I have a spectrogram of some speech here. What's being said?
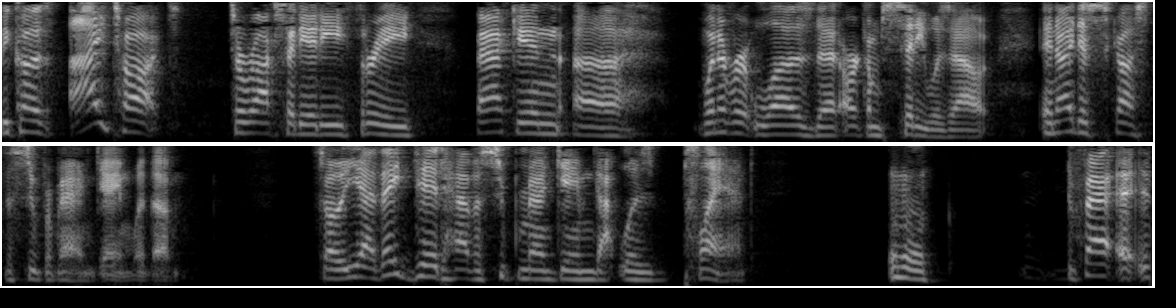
because I talked to Rocksteady at E3 back in uh, whenever it was that Arkham City was out, and I discussed the Superman game with them. So yeah, they did have a Superman game that was planned. Mm-hmm. The fact uh,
